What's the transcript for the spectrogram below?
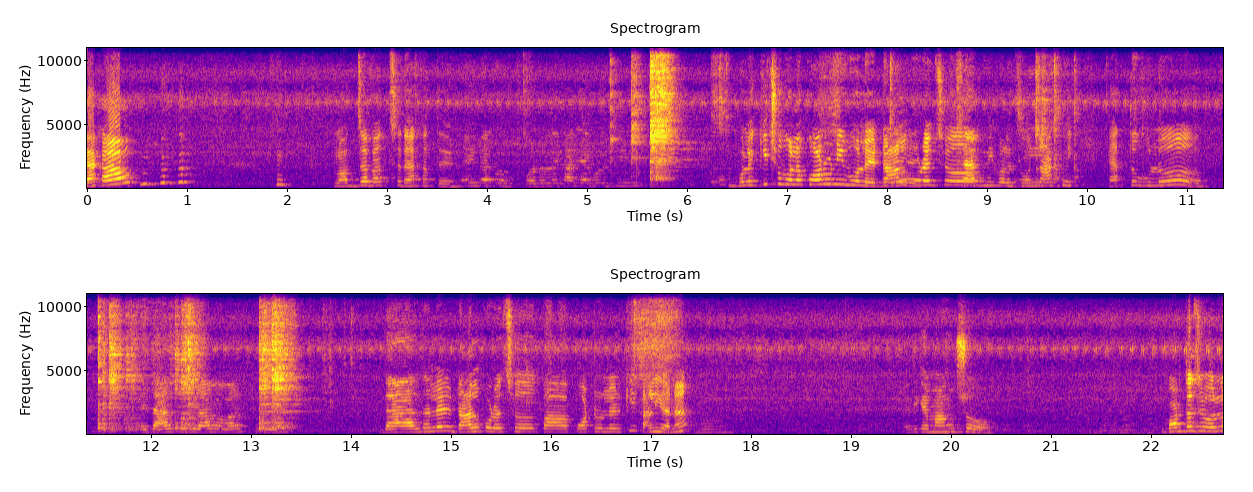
দেখাও। লজ্জা পাচ্ছে দেখাতে। বলে কিছু বলে করনি বলে ডাল করেছ? চাটনি করেছি। চাটনি। এতগুলো? এই ডাল করলাম আবার। ডাল তাহলে ডাল করেছ পটলের কি কালিয়া না? এদিকে মাংস। বর্দা যে বলল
